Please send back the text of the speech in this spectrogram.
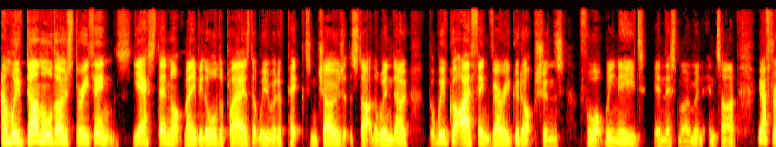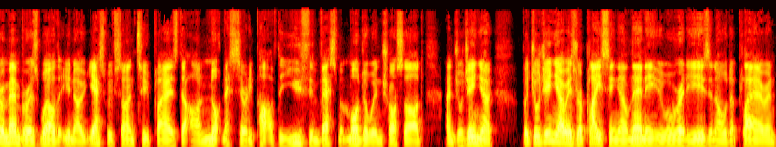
And we've done all those three things. Yes, they're not maybe all the players that we would have picked and chose at the start of the window, but we've got, I think, very good options for what we need in this moment in time. You have to remember as well that, you know, yes, we've signed two players that are not necessarily part of the youth investment model in Trossard and Jorginho, but Jorginho is replacing Elneny, who already is an older player. And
